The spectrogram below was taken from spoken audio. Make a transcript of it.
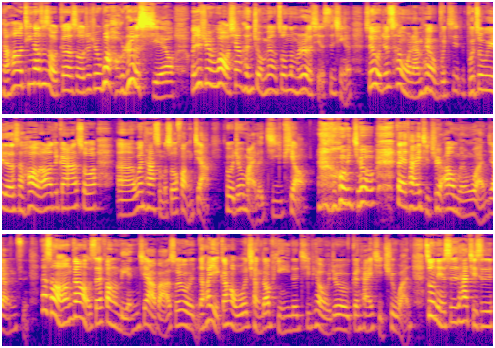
然后听到这首歌的时候，就觉得哇，好热血哦！我就觉得我好像很久没有做那么热血的事情了，所以我就趁我男朋友不记不注意的时候，然后就跟他说，呃，问他什么时候放假，所以我就买了机票，然后就带他一起去澳门玩这样子。那时候好像刚好是在放年假吧，所以我然后也刚好我抢到便宜的机票，我就跟他一起去玩。重点是他其实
